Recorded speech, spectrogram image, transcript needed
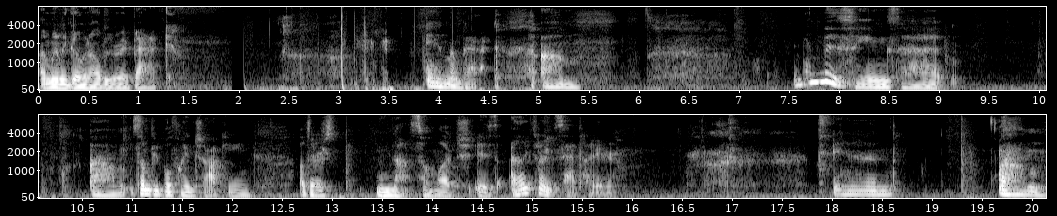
I'm gonna go and I'll be right back. And I'm back. Um, one of the things that um, some people find shocking, others not so much, is I like to write satire. And um,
